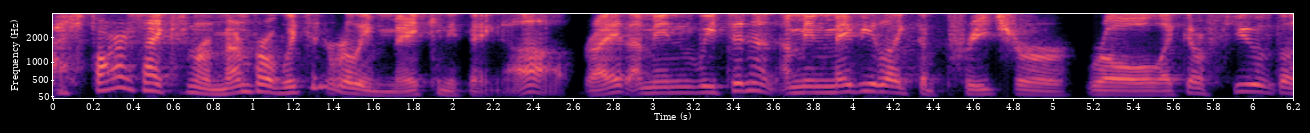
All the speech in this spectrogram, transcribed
as far as I can remember, we didn't really make anything up, right? I mean, we didn't. I mean, maybe like the preacher role, like there are a few of the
